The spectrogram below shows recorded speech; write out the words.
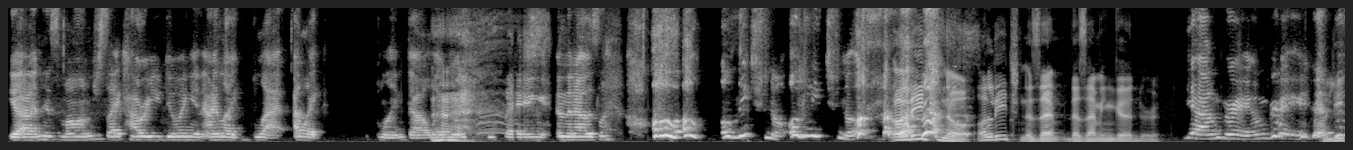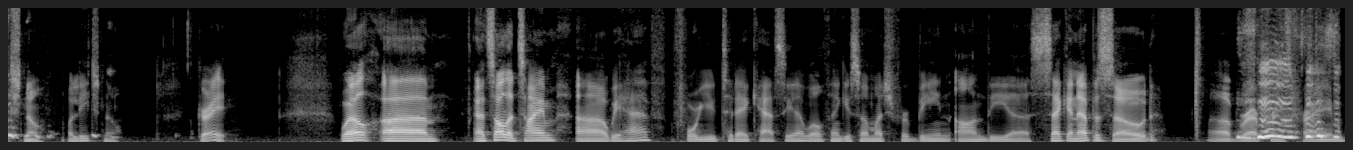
Yeah, and his mom just like, How are you doing? And I like black I like blanked out like what he was saying. And then I was like, Oh, oh, Olichno, Olichno. Olichno. Olichno. Does that does that mean good or Yeah, I'm great. I'm great. Olichno. Olichno. Great. Well, um, that's all the time uh, we have for you today, Cassia. Well, thank you so much for being on the uh, second episode of Reference Frame,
